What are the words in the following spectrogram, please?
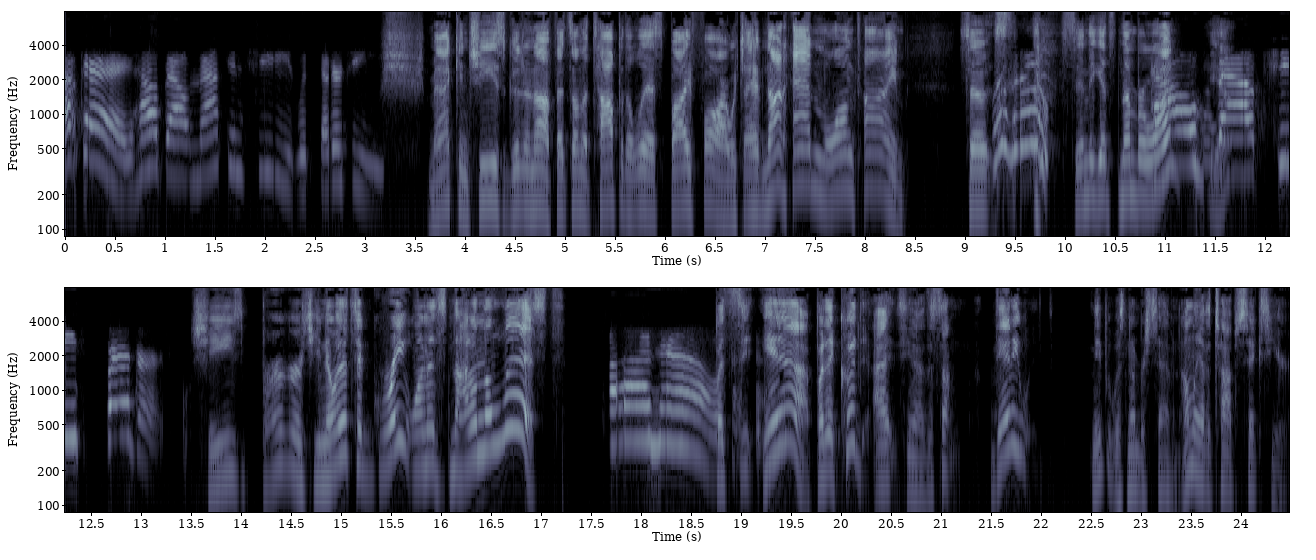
Okay. How about mac and cheese with cheddar cheese? Mac and cheese, good enough. That's on the top of the list by far, which I have not had in a long time. So Woohoo! Cindy gets number one. How Yeah. about cheeseburgers? Cheeseburgers. You know, that's a great one. It's not on the list. Oh no. But see, yeah, but it could. I you know, there's something. Danny, maybe it was number seven. I only have the top six here.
